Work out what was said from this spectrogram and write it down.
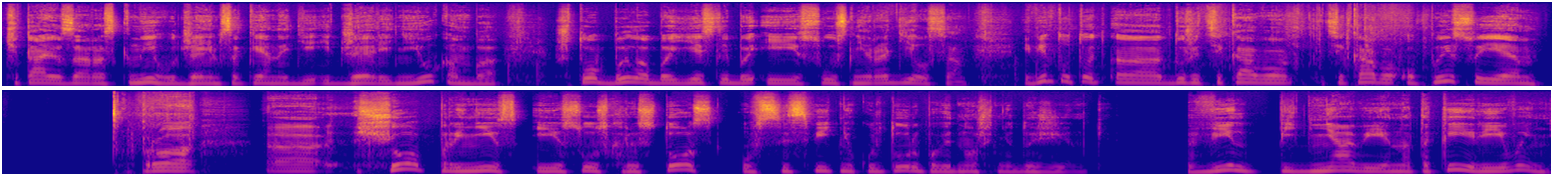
читаю зараз книгу Джеймса Кеннеді і Джері Ньюкомба «Що було би, якщо б Ісус не родився». І він тут от, е, дуже цікаво, цікаво описує про. Е, що приніс Ісус Христос у всесвітню культуру по відношенню до жінки? Він підняв її на такий рівень,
